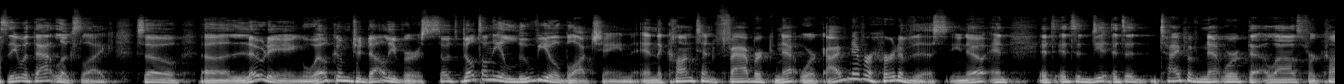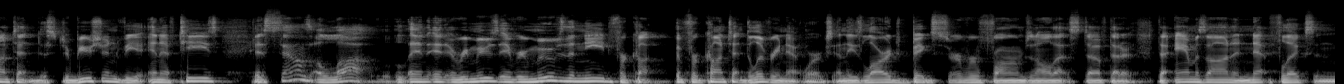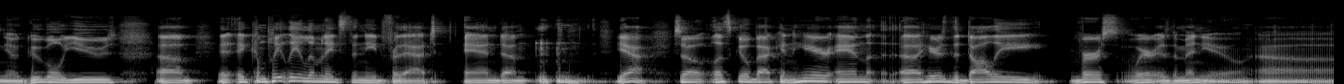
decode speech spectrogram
See what that looks like. So, uh, loading. Welcome to Dollyverse. So, it's built on the Eluvio blockchain and the Content Fabric network. I've never heard of this, you know, and it's it's a it's a type of network that allows for content distribution via NFTs. It sounds a lot, and it, removes it removes the need for con- for content delivery networks and these large big server farms and all that stuff that are that Amazon and Netflix and you know Google use. Um, it, it completely eliminates the need for that. And um, yeah, so let's go back in here and uh, here's the Dolly verse. Where is the menu? Uh,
